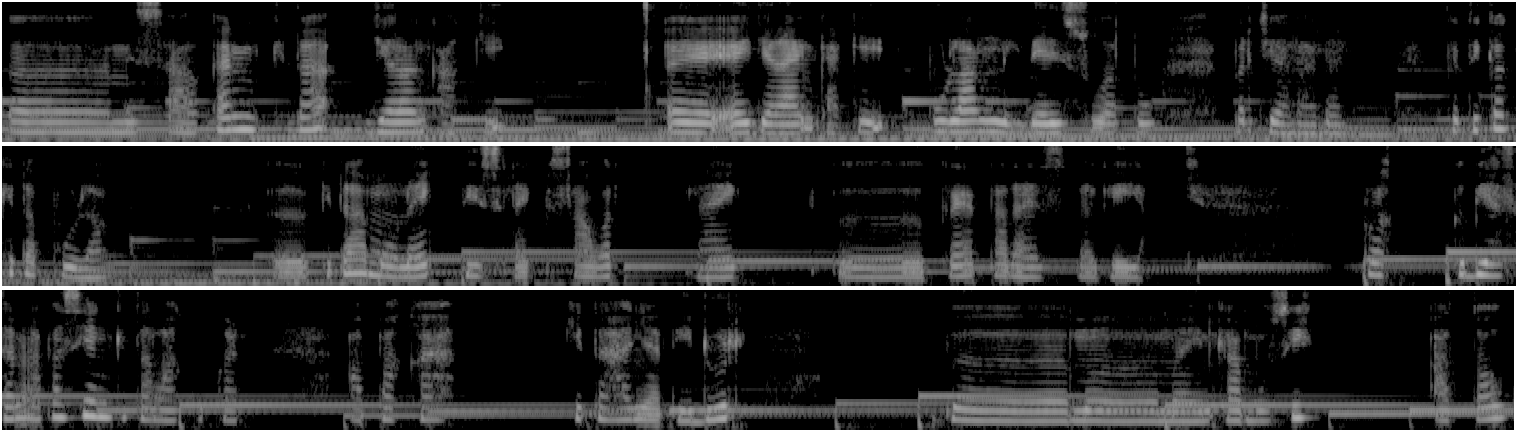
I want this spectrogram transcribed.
uh, misalkan kita jalan kaki eh, eh jalan kaki pulang nih dari suatu perjalanan. Ketika kita pulang uh, kita mau naik bis naik pesawat naik uh, kereta dan sebagainya. Kebiasaan apa sih yang kita lakukan? Apakah kita hanya tidur memainkan musik atau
